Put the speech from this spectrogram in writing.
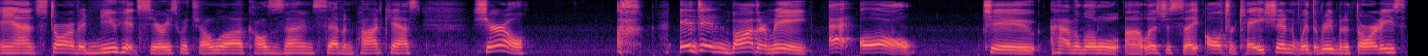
and star of a new hit series, which I love, called Zone 7 Podcast. Sheryl, it didn't bother me at all to have a little, uh, let's just say, altercation with the Aruban authorities.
